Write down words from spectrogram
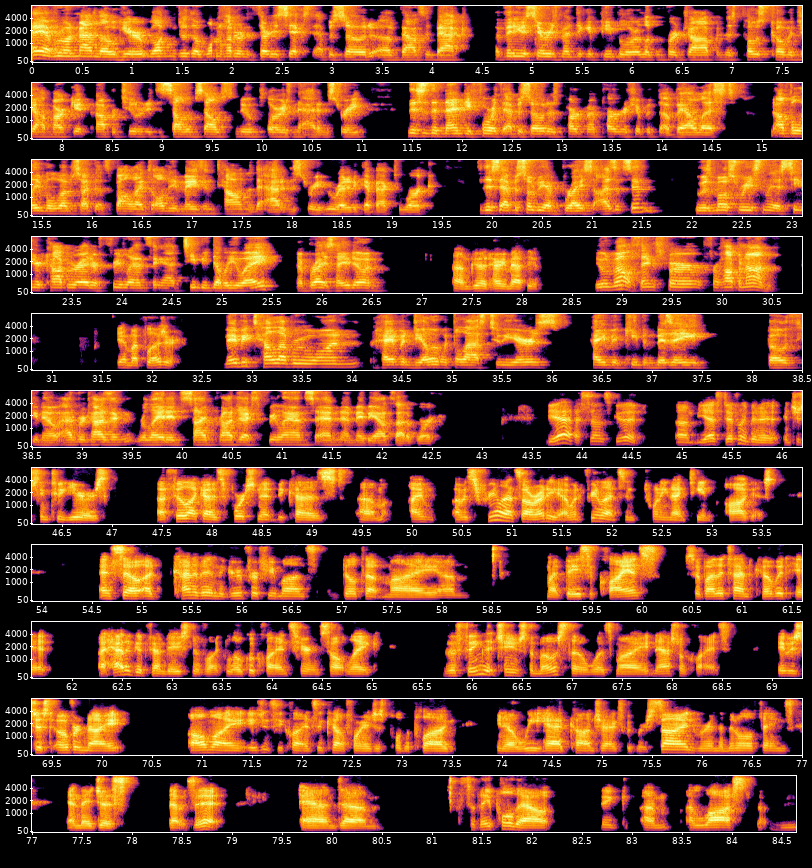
Hey everyone, Matt Lowe here. Welcome to the 136th episode of Bouncing Back, a video series meant to give people who are looking for a job in this post-COVID job market an opportunity to sell themselves to new employers in the ad industry. This is the 94th episode as part of my partnership with the Avail List, an unbelievable website that spotlights all the amazing talent in the ad industry who are ready to get back to work. For this episode, we have Bryce Isaacson, who was most recently a senior copywriter freelancing at TBWA. Now, Bryce, how you doing? I'm good. How are you, Matthew? Doing well. Thanks for for hopping on. Yeah, my pleasure. Maybe tell everyone how you've been dealing with the last two years, how you've been keeping busy, both you know advertising related side projects, freelance, and and maybe outside of work. Yeah, sounds good. Um, yeah, it's definitely been an interesting two years. I feel like I was fortunate because um, I I was freelance already. I went freelance in 2019 August, and so I'd kind of been in the group for a few months, built up my um, my base of clients. So by the time COVID hit, I had a good foundation of like local clients here in Salt Lake. The thing that changed the most though was my national clients. It was just overnight. All my agency clients in California just pulled the plug. You know, we had contracts, we were signed, we are in the middle of things, and they just that was it. And um, so they pulled out. I think um, I lost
